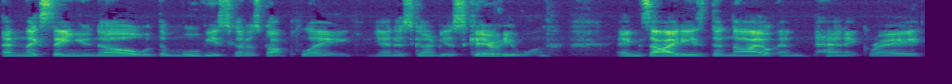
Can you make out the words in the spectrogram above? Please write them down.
And next thing you know, the movie is gonna start playing, and it's gonna be a scary one anxieties, denial, and panic, right?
